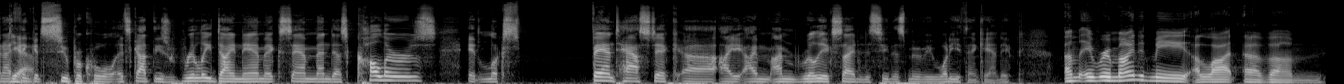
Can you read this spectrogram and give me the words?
and I Yeah. think it's super cool. It's got these really dynamic Sam Mendes colors. It looks fantastic. Uh, I, I'm I'm really excited to see this movie. What do you think, Andy? Um it reminded me a lot of um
